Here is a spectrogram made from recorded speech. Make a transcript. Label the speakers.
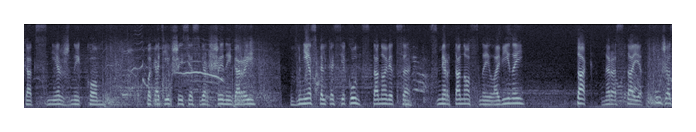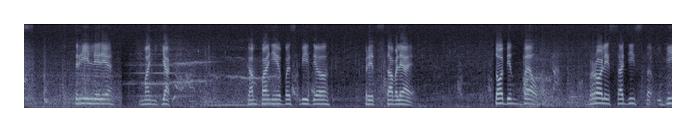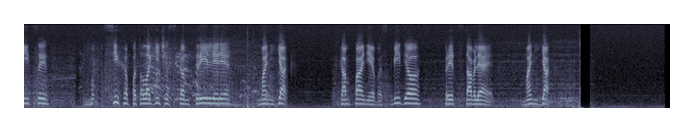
Speaker 1: как снежный ком, покатившийся с вершины горы, в несколько секунд становится смертоносной лавиной, так нарастает ужас в триллере «Маньяк». Компания West Video представляет Тобин Белл в роли садиста-убийцы в психопатологическом триллере «Маньяк». Компания Video представляет «Маньяк».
